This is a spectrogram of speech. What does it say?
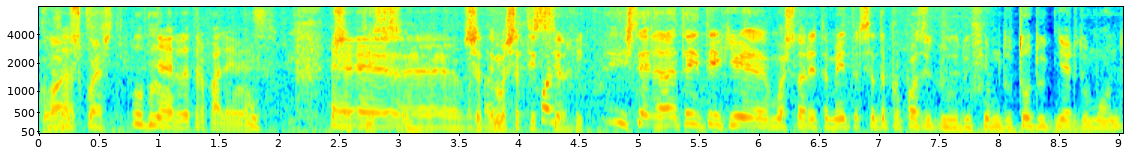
Claro. É um sequestro. O dinheiro atrapalha imenso. É, Chatice. é, é verdade. Chate- Mas chatice Olha, ser rico. Isto é, ah, tem, tem aqui uma história também interessante a propósito do, do filme do Todo o Dinheiro do Mundo,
